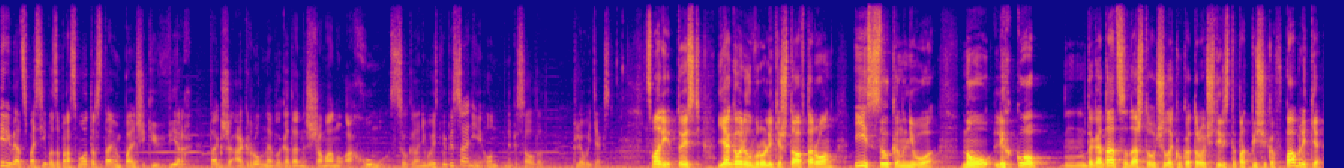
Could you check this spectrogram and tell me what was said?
И, ребят, спасибо за просмотр, ставим пальчики вверх. Также огромная благодарность шаману Ахуму, ссылка на него есть в описании, он написал этот клевый текст. Смотри, то есть я говорил в ролике, что автор он, и ссылка на него. Ну, легко догадаться, да, что у человека, у которого 400 подписчиков в паблике,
